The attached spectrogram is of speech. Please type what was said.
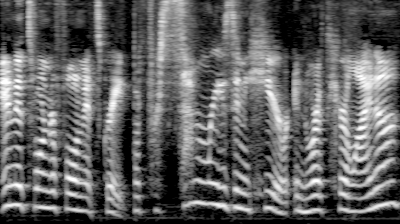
and it's wonderful and it's great. But for some reason here in North Carolina,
